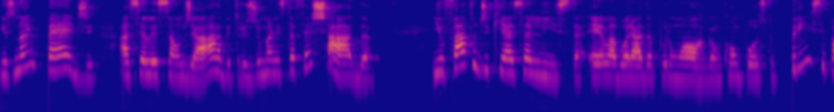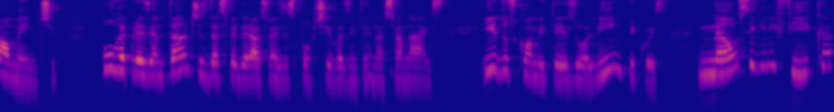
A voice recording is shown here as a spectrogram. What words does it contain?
Isso não impede a seleção de árbitros de uma lista fechada. E o fato de que essa lista é elaborada por um órgão composto principalmente por representantes das federações esportivas internacionais e dos comitês olímpicos não significa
